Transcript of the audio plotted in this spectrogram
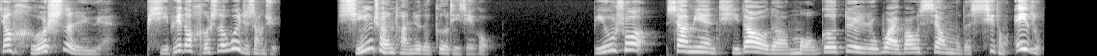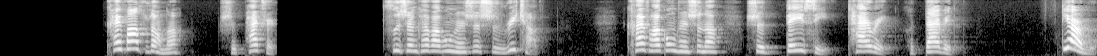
将合适的人员匹配到合适的位置上去，形成团队的个体结构。比如说下面提到的某个对日外包项目的系统 A 组，开发组长呢？是 Patrick，资深开发工程师是 Richard，开发工程师呢是 Daisy、Terry 和 David。第二步，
